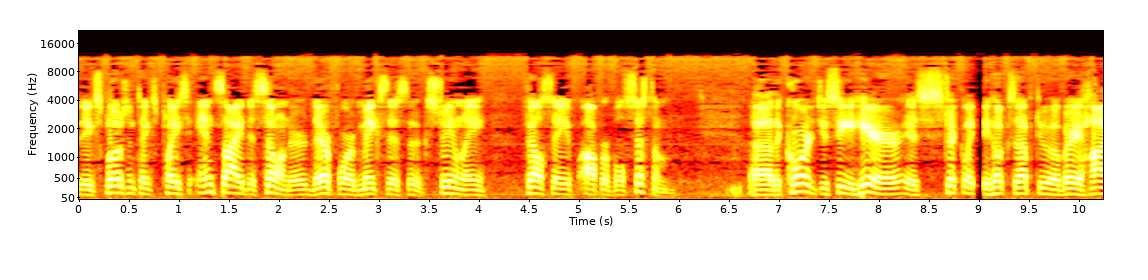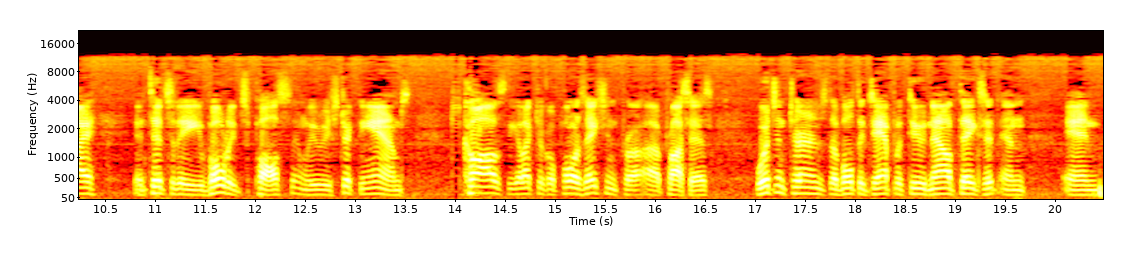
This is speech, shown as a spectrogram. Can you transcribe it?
the explosion takes place inside the cylinder. Therefore, it makes this an extremely fail-safe operable system. Uh, the cord that you see here is strictly hooks up to a very high intensity voltage pulse, and we restrict the amps to cause the electrical polarization pro uh, process, which in turn the voltage amplitude now takes it and and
